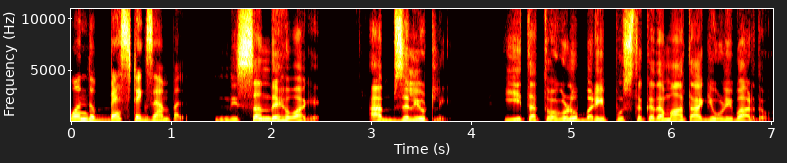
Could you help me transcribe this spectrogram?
ಒಂದು ಬೆಸ್ಟ್ ಎಕ್ಸಾಂಪಲ್. ನಿಸ್ಸಂದೇಹವಾಗಿ. ಅಬ್ಸಲ್ಯೂಟ್ಲಿ. ಈ ತತ್ವಗಳು ಬರೀ ಪುಸ್ತಕದ ಮಾತಾಗಿ ಉಳಿಬಾರ್ದು.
